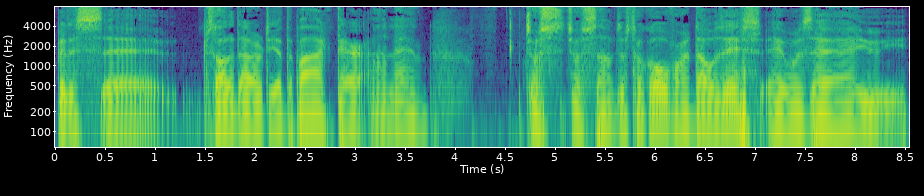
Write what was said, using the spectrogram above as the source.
bit of uh, solidarity at the back there, and then just just Sam just took over, and that was it. It was uh, it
